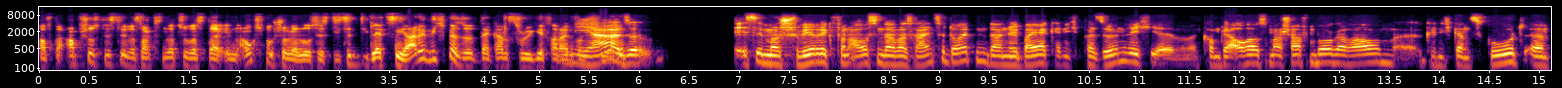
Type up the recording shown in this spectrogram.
auf der Abschussliste. Was sagst du dazu, was da in Augsburg schon wieder los ist? Die sind die letzten Jahre nicht mehr so der ganz ruhige Verein von Ja, früher. also ist immer schwierig von außen da was reinzudeuten. Daniel Bayer kenne ich persönlich, äh, kommt ja auch aus dem Aschaffenburger Raum, äh, kenne ich ganz gut. Ähm,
